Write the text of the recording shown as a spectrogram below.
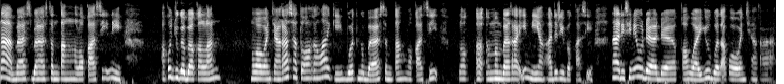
Nah, bahas-bahas tentang lokasi nih. Aku juga bakalan ngewawancara satu orang lagi buat ngebahas tentang lokasi lo, uh, membara ini yang ada di Bekasi. Nah, di sini udah ada Kak Wayu buat aku wawancara.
